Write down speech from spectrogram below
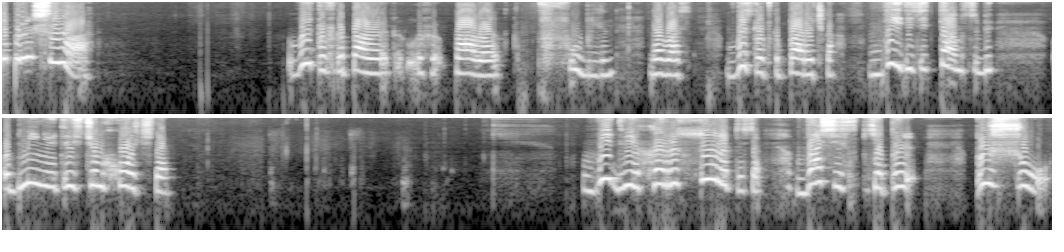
я прийшла. Висладка пара, пара, фу, блін, на вас. Висладка парочка. Вийдіть і там собі обмінюєтесь чим хочете. Ви дві харасуритеся, ваші я пи- пишу.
